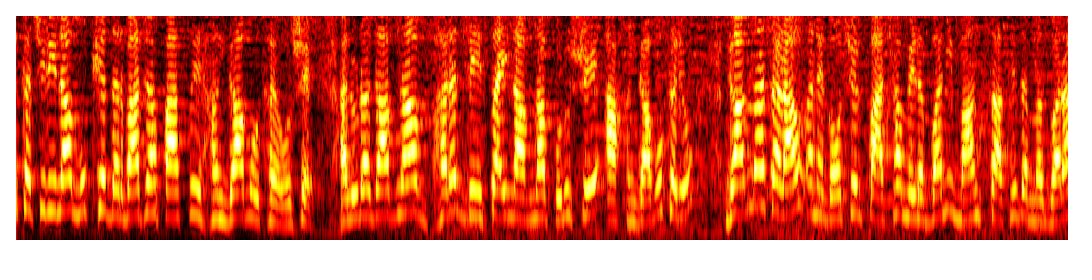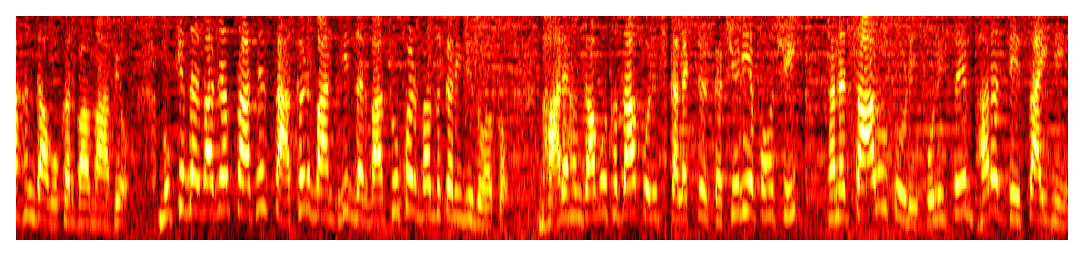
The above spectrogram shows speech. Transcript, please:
કલેક્ટર કચેરીના મુખ્ય દરવાજા પાસે હંગામો થયો છે. અલુડા ગામના ભરત દેસાઈ નામના પુરુષે આ હંગામો કર્યો. ગામના તળાવ અને ગૌચર પાછા મેળવવાની માંગ સાથે તેમના દ્વારા હંગામો કરવામાં આવ્યો. મુખ્ય દરવાજા સાથે સાંકળ બાંધી દરવાજો પણ બંધ કરી દીધો હતો. ભારે હંગામો થતા પોલીસ કલેક્ટર કચેરીએ પહોંચી અને તાળું તોડી પોલીસે ભરત દેસાઈની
